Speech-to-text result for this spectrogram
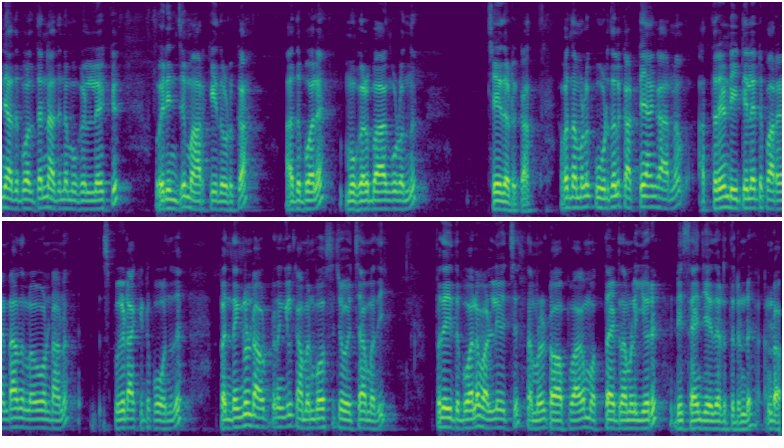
ഇനി അതുപോലെ തന്നെ അതിന്റെ മുകളിലേക്ക് ഒരു ഇഞ്ച് മാർക്ക് ചെയ്ത് കൊടുക്കാം. അതുപോലെ മുകൾ ഭാഗം കൂടെ ഒന്ന് ചെയ്തെടുക്കാം. അപ്പോൾ നമ്മൾ കൂടുതൽ കട്ട് ചെയ്യാൻ കാരണം അത്രയും ഡീറ്റെയിൽ ആയിട്ട് പറയേണ്ട എന്നുള്ളത് കൊണ്ടാണ് സ്പീഡാക്കിയിട്ട് പോകുന്നത്. അപ്പോൾ എന്തെങ്കിലും ഡൗട്ട് ഉണ്ടെങ്കിൽ കമന്റ് ബോക്സ് ചോദിച്ചാൽ മതി. അപ്പോൾ ഇതുപോലെ വള്ളി വെച്ച് നമ്മൾ ടോപ്പ് ഭാഗം മൊത്തമായിട്ട് നമ്മൾ ഈ ഒരു ഡിസൈൻ ചെയ്തെടുത്തിട്ടുണ്ട്. കണ്ടോ?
